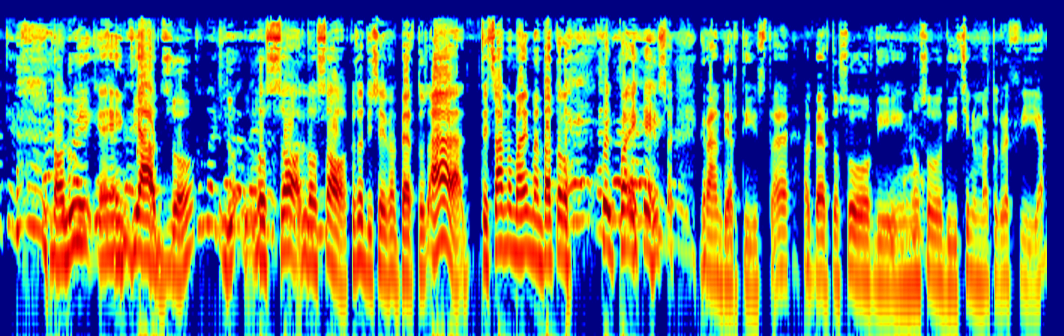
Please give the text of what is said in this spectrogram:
no, lui è in viaggio. Lo, lo, so, lo so. Cosa diceva Alberto? Ah, te ci hanno mai mandato eh, quel paese? Grande artista, eh? Alberto Sordi, non solo di cinematografia.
